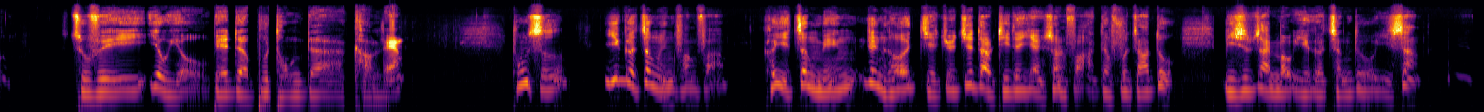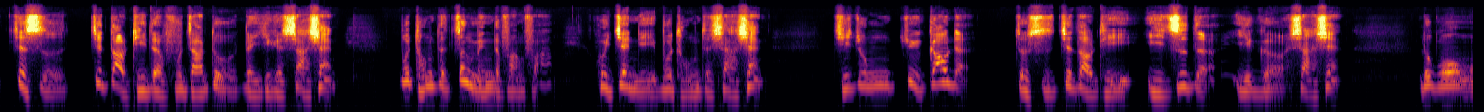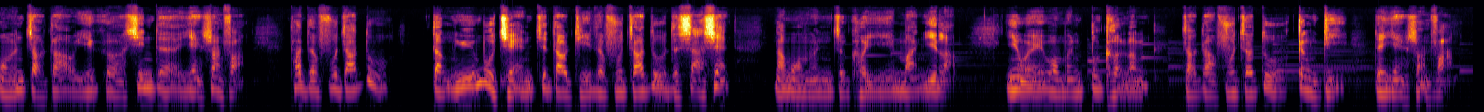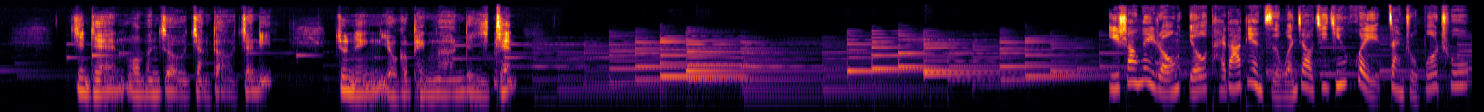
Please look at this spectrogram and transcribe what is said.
除非又有别的不同的考量。同时，一个证明方法可以证明任何解决这道题的演算法的复杂度必须在某一个程度以上，这是这道题的复杂度的一个下限。不同的证明的方法会建立不同的下限，其中最高的就是这道题已知的一个下限。如果我们找到一个新的演算法，它的复杂度等于目前这道题的复杂度的下限，那我们就可以满意了，因为我们不可能找到复杂度更低的演算法。今天我们就讲到这里，祝您有个平安的一天。以上内容由台达电子文教基金会赞助播出。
